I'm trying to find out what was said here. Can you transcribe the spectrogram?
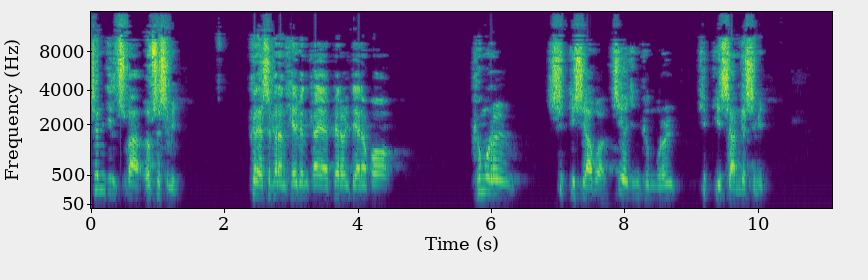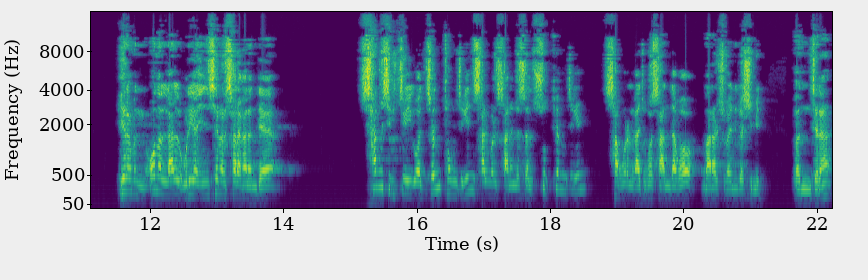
견딜 수가 없었습니다. 그래서 그는 해변가에 배를 대놓고 그물을 씻기 시하고 찢어진 그물을 힙기 시한 것입니다. 여러분, 오늘날 우리가 인생을 살아가는데 상식적이고 전통적인 삶을 사는 것을 수평적인 사고를 가지고 산다고 말할 수가 있는 것입니다. 언제나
